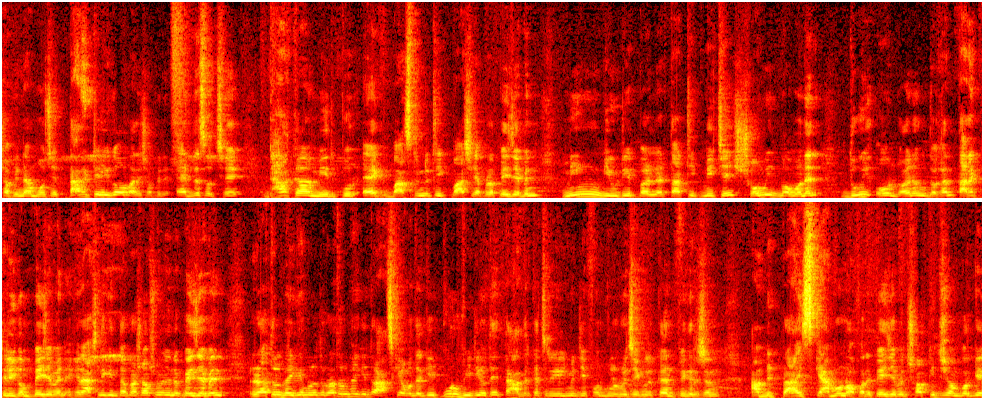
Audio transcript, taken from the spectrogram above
শপটির নাম হচ্ছে তারেক টেলিকম আর শপটির অ্যাড্রেস হচ্ছে ঢাকা মিরপুর এক বাস স্ট্যান্ডের ঠিক পাশে আপনারা পেয়ে যাবেন মিং বিউটি পার্লার তার ঠিক নিচে সমিত ভবনের দুই ও নয় নং দোকান তারেক টেলিকম পেয়ে যাবেন। এখানে আসলে কিন্তু আপনারা সবসময় জন্য পেয়ে যাবেন। রাতুল ভাইকে মূলত, রাতুল ভাই কিন্তু আজকে আমাদেরকে পুরো ভিডিওতে তাদের কাছে রিয়েলমির যে ফোনগুলো রয়েছে, এগুলোর কনফিগারেশন আপডেট প্রাইস কেমন অফারে পেয়ে যাবেন, সবকিছু সম্পর্কে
